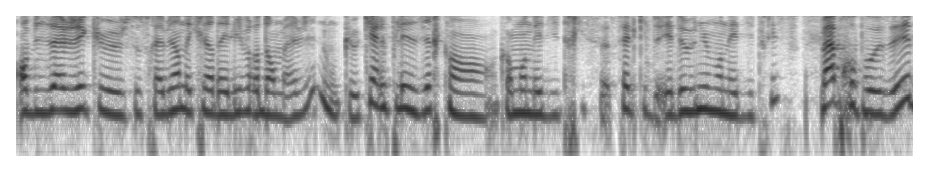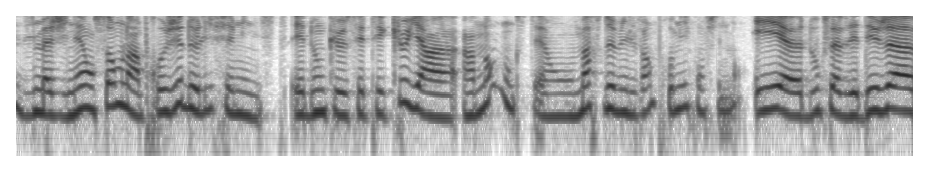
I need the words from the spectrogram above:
envisagé que ce serait bien d'écrire des livres dans ma vie. Donc, quel plaisir quand, quand mon éditrice, celle qui est devenue mon éditrice, m'a proposé d'imaginer ensemble un projet de livre féministe. Et donc, c'était qu'il y a un an, donc c'était en mars 2020, premier confinement. Et donc, ça faisait déjà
